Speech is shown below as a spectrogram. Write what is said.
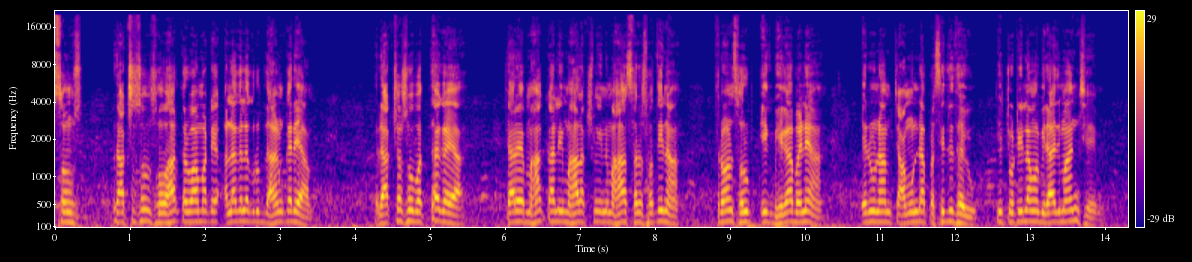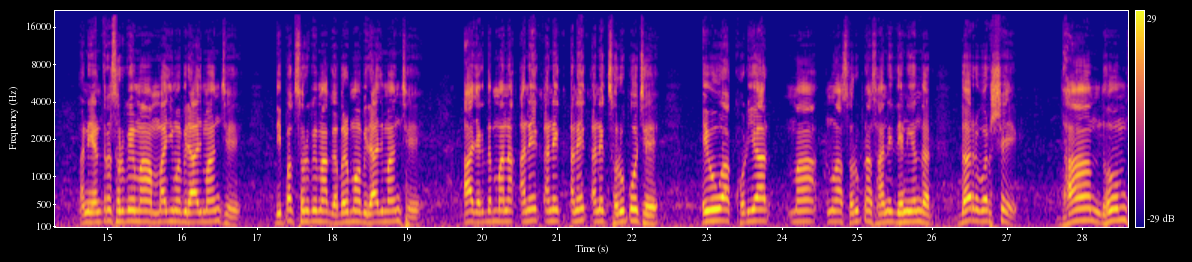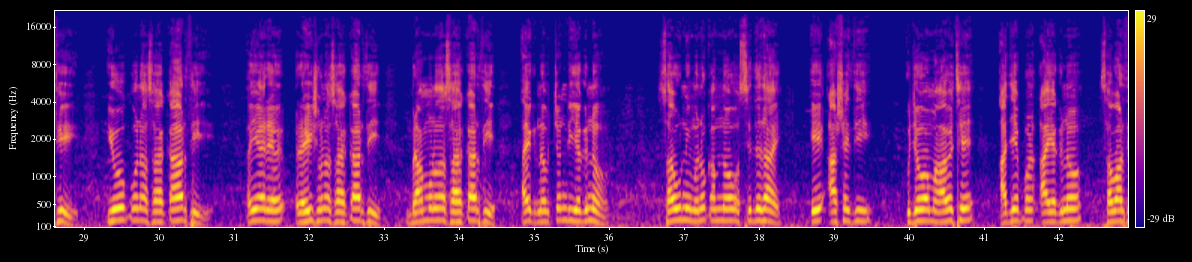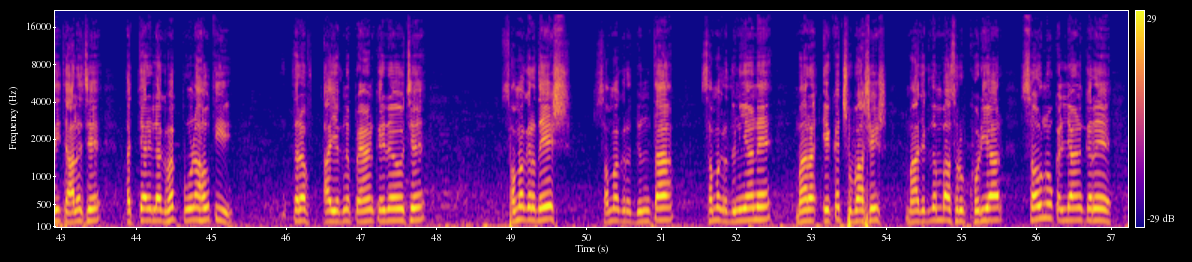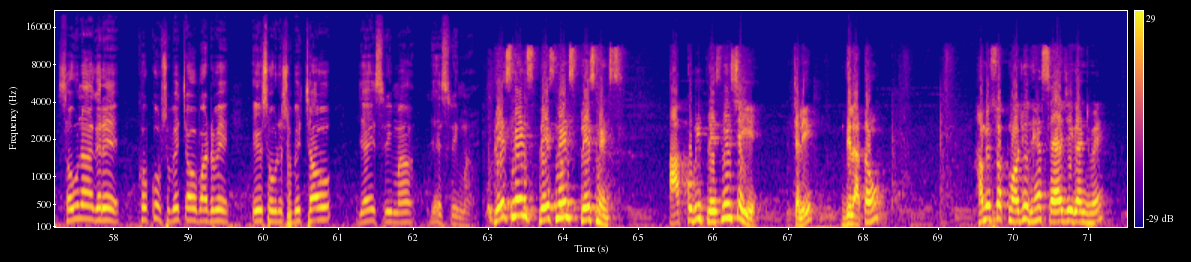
રાક્ષસોનો સંહાર કરવા માટે અલગ અલગ રૂપ ધારણ કર્યા. રાક્ષસો વધતા ગયા, ત્યારે મહાકાલી, મહાલક્ષ્મી અને મહાસરસ્વતીના ત્રણ સ્વરૂપ એક ભેગા બન્યા. એનું નામ ચામુંડા પ્રસિદ્ધ થયું. જે ચોટીલામાં બિરાજમાન છે. અને યંત્ર સ્વરૂપે માં અંબાજીમાં બિરાજમાન છે. દીપક સ્વરૂપે માં ગબ્રમાં બિરાજમાન છે. આ જગદંબાના અનેક અનેક અનેક અનેક સ્વરૂપો છે. એવું આ ખોડિયારમાંનું આ સ્વરૂપના સાનિધ્યની અંદર દર વર્ષે ધામધૂમથી યુવકોના સહકારથી, અહીંયા રહીશોના સહકારથી, બ્રાહ્મણોના સહકારથી આ એક નવચંડી યજ્ઞ સૌની મનોકામનાઓ સિદ્ધ થાય એ આશયથી ઉજવવામાં આવે છે. આજે પણ આ યજ્ઞ સવારથી ચાલે છે અત્યારે લગભગ પૂર્ણાહુતિ તરફ આ યજ્ઞ પ્રયાણ કરી રહ્યો છે સમગ્ર દેશ સમગ્ર જનતા સમગ્ર દુનિયાને મારા એક જ શુભાશીષ મા જગદંબા સ્વરૂપ ખોડિયાર સૌનું કલ્યાણ કરે સૌના ઘરે ખૂબ ખૂબ શુભેચ્છાઓ પાઠવે એ સૌને શુભેચ્છાઓ જય શ્રી મા જય શ્રી મા प्लेसमेंट्स प्लेसमेंट्स प्लेसमेंट्स आपको भी प्लेसमेंट्स चाहिए चलिए दिलाता हूं हम इस वक्त मौजूद हैं सयाजीगंज में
